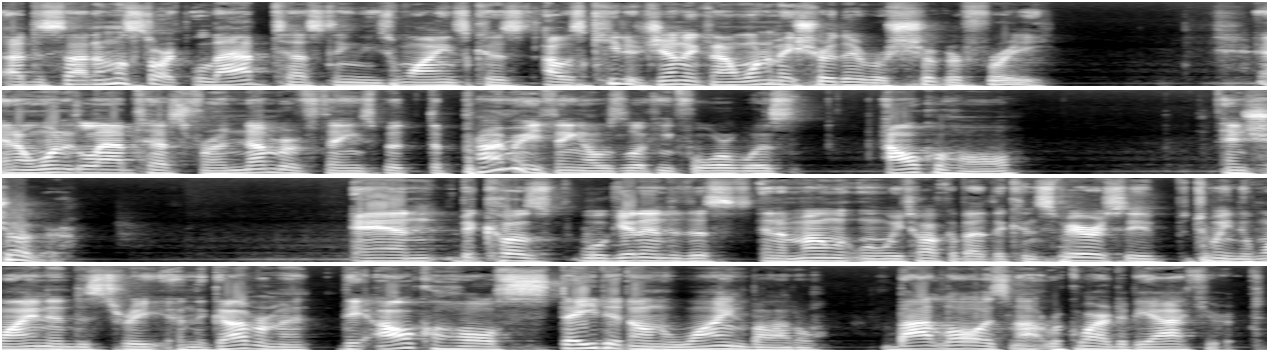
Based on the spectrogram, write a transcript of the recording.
I decided I'm going to start lab testing these wines because I was ketogenic and I want to make sure they were sugar free. And I wanted lab test for a number of things, but the primary thing I was looking for was alcohol and sugar. And because we'll get into this in a moment when we talk about the conspiracy between the wine industry and the government, the alcohol stated on a wine bottle by law is not required to be accurate.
